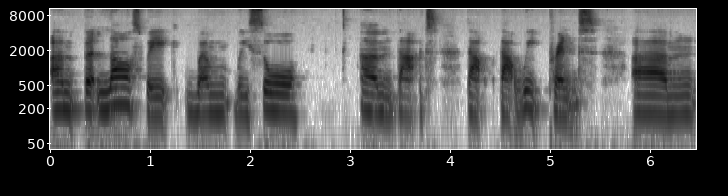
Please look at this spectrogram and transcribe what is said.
Um, but last week, when we saw um, that that that weak print. Um,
